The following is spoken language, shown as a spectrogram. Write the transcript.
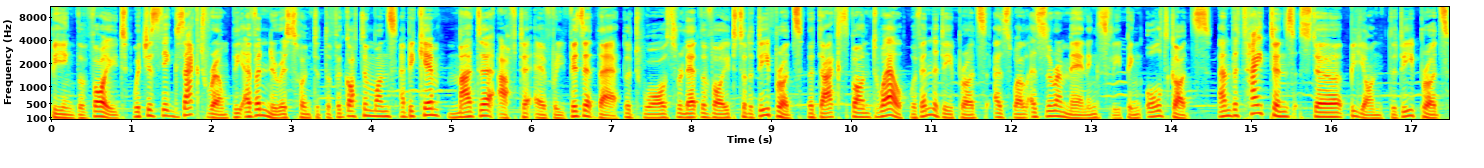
being the Void, which is the exact realm the Evanuris hunted the Forgotten Ones and became madder after every visit there. The dwarves relate the Void to the Deep Roads, the Darkspawn dwell within the Deep Roads, as well as the remaining sleeping Old Gods. And the Titans stir beyond the Deep Roads,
